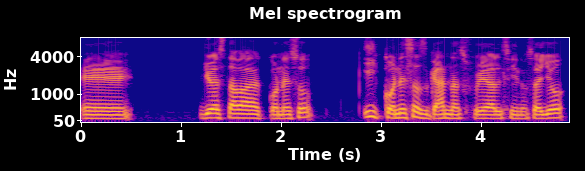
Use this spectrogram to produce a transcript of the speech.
eh, yo estaba con eso y con esas ganas fui al cine, o sea, yo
